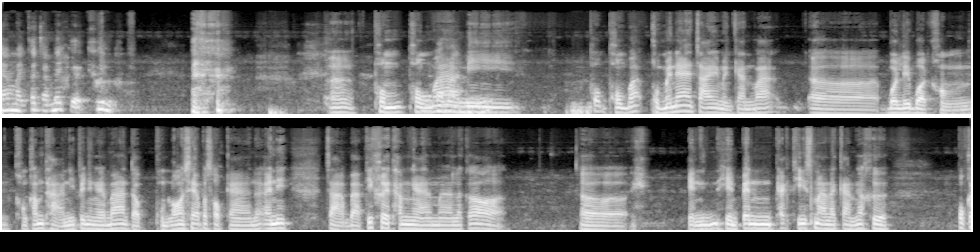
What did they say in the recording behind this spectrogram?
นะ มันก็จะไม่เกิดขึ้น เออผมผมว่ามี ผมผมว่า ผมไม่แน่ใจเหมือนกันว่า บริบทของของคำถามนี้เป็นยังไงบ้าง แต่ผมลองแชร์ประสบการณ์นะอันนี้จากแบบที่เคยทำงานมาแล้วก็เห็นเห็นเป็น practice มาแล้วกันก็คือ ปก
